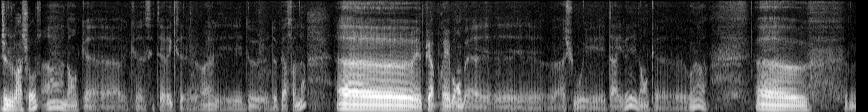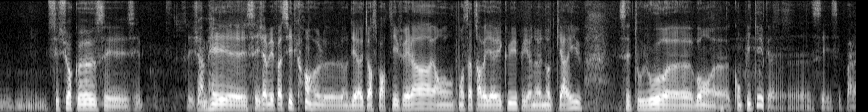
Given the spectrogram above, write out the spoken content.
جيلو العاشور. ah donc avec c'était avec les deux deux personnes là. et puis après bon أشيو est arrivé donc voilà. c'est sûr que c'est c'est jamais, c'est jamais facile quand le, directeur sportif est là, on commence à travailler avec lui, puis il y en a un autre qui arrive. C'est toujours euh, bon, euh, compliqué. Euh, c'est, c'est pas la,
